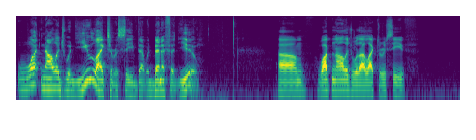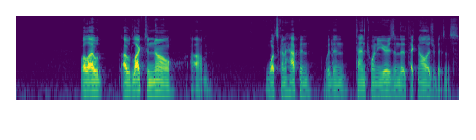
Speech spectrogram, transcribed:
what knowledge would you like to receive that would benefit you? Um, what knowledge would I like to receive? Well, I would, I would like to know um, what's going to happen within 10, 20 years in the technology business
